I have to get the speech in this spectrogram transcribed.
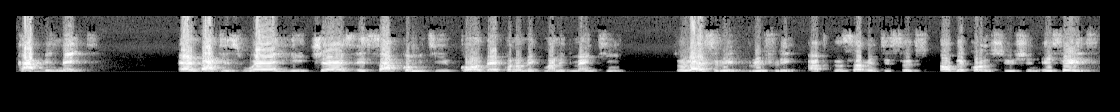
Cabinet. And that is where he chairs a subcommittee called the Economic Management Team. So let's read briefly Article 76 of the Constitution. It says,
